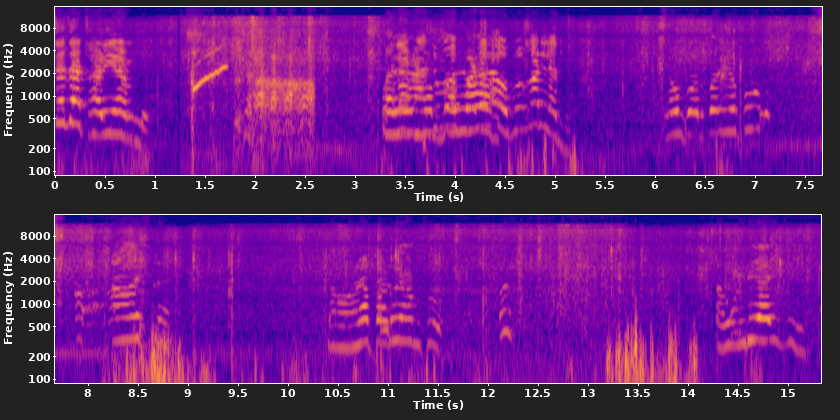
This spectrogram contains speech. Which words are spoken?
છે જા થાળી એમ લે. પહેલા રાજુ પડેલા ઊભો કરી લે તું. હું હવે પડું એમ છું. આ આવી ગઈ.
